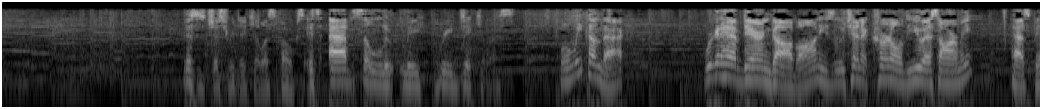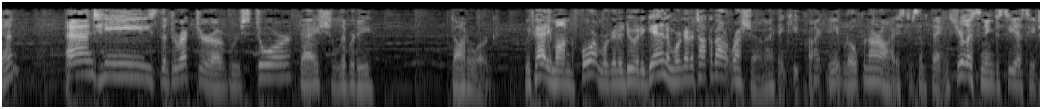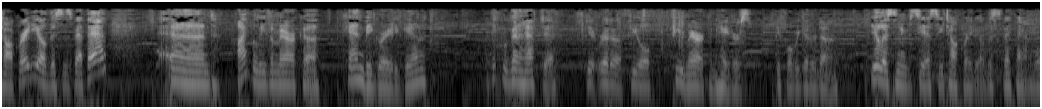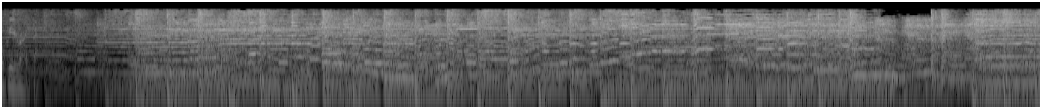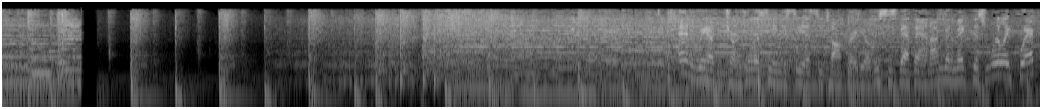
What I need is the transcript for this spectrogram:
This is just ridiculous, folks. It's absolutely ridiculous. When we come back, we're gonna have Darin Gaub on. He's Lieutenant Colonel of the U.S. Army. Has been. And he's the director of restore-liberty.org. We've had him on before and we're going to do it again and we're going to talk about Russia and I think he might be able to open our eyes to some things. You're listening to CSC Talk Radio. This is Beth Ann and I believe America can be great again. I think we're going to have to get rid of a few, few American haters before we get her done. You're listening to CSC Talk Radio. This is Beth Ann. We'll be right back. Returned. You're listening to CSC Talk Radio. This is Beth Ann. I'm going to make this really quick.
